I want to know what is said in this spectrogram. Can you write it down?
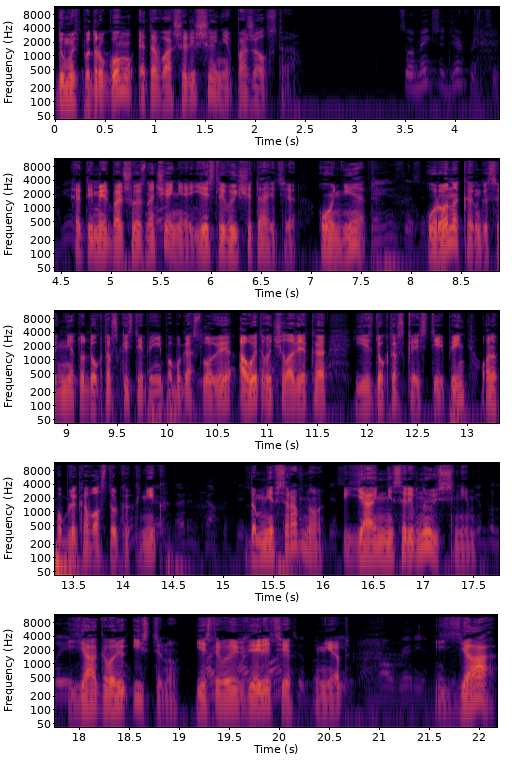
думать по-другому, это ваше решение, пожалуйста. Это имеет большое значение, если вы считаете, «О, нет, у Рона Кенгаса нету докторской степени по богословию, а у этого человека есть докторская степень, он опубликовал столько книг». Да мне все равно, я не соревнуюсь с ним. Я говорю истину. Если вы верите, нет. Я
